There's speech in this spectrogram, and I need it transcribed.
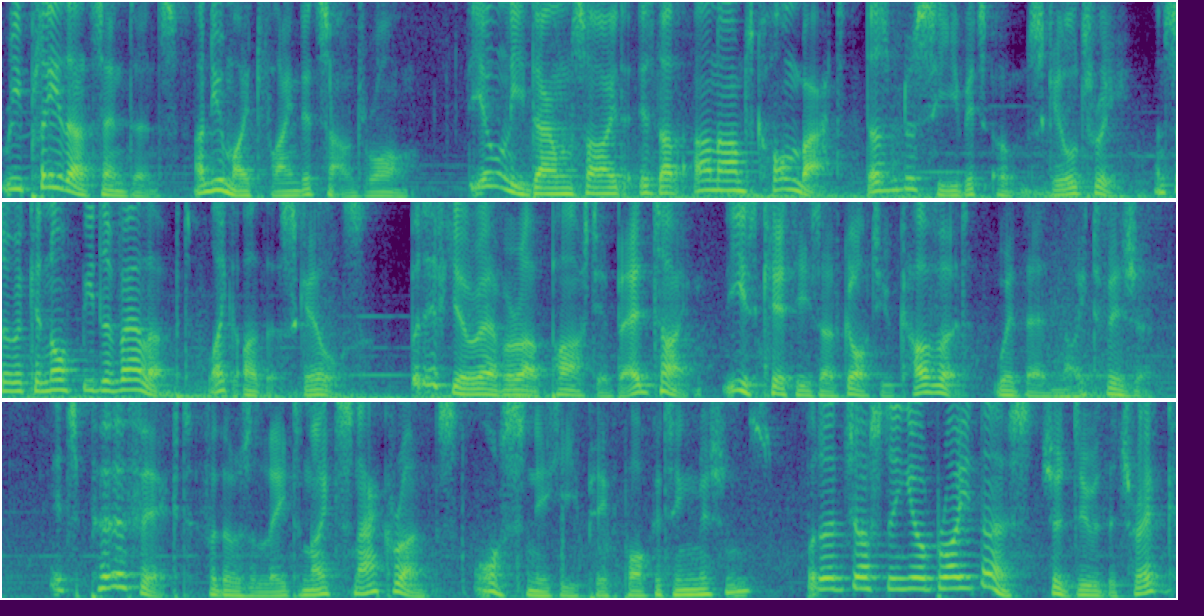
Replay that sentence, and you might find it sounds wrong. The only downside is that unarmed combat doesn't receive its own skill tree, and so it cannot be developed like other skills. But if you're ever up past your bedtime, these kitties have got you covered with their night vision. It's perfect for those late night snack runs or sneaky pickpocketing missions. But adjusting your brightness should do the trick,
